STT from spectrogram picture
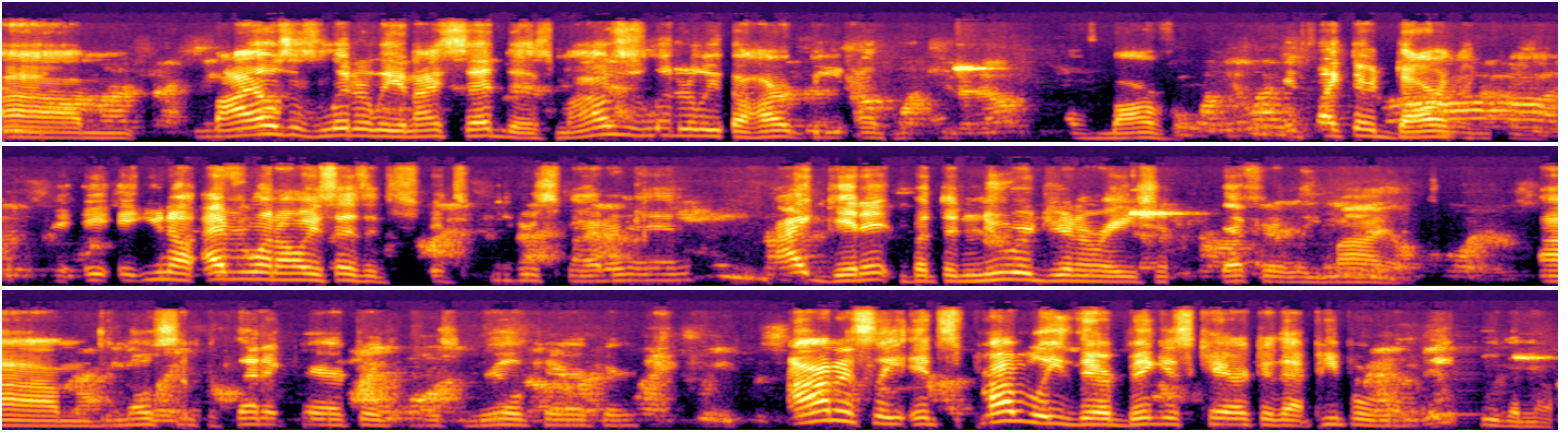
Um, Miles is literally, and I said this, Miles is literally the heartbeat of, of Marvel. It's like their darling. It, it, it, you know, everyone always says it's it's Peter Spider Man. I get it, but the newer generation definitely Miles um, the most sympathetic character, the most real character. Honestly, it's probably their biggest character that people relate to the most.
